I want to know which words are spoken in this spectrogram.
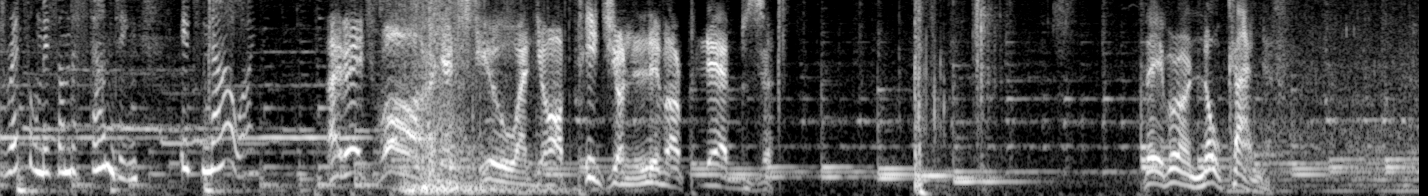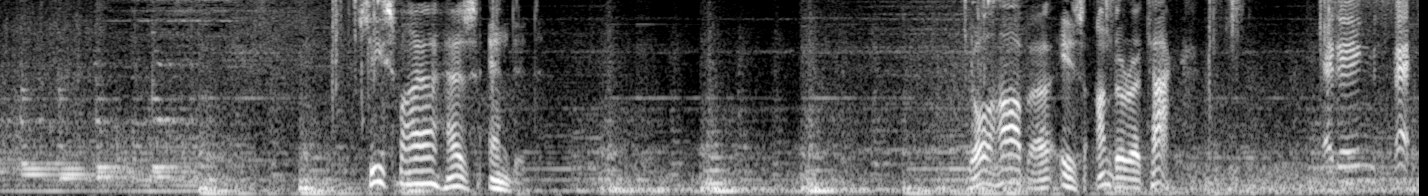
Dreadful misunderstanding. It's now I... I wage war against you and your pigeon liver plebs. They've earned no kindness. Ceasefire has ended. Your harbor is under attack. Heading set.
